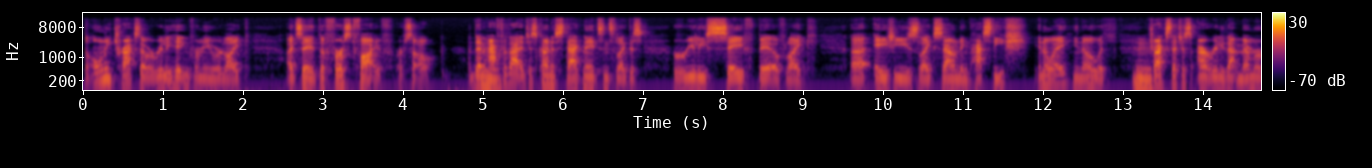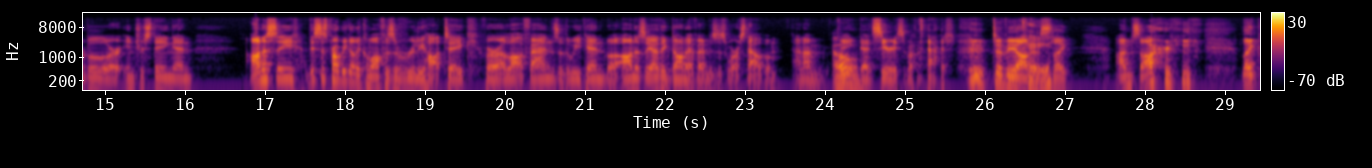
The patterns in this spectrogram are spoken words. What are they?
the only tracks that were really hitting for me were like, I'd say the first five or so. And then after that, it just kind of stagnates into like this really safe bit of like uh, 80s like sounding pastiche in a way, you know, with Mm. tracks that just aren't really that memorable or interesting. And honestly, this is probably going to come off as a really hot take for a lot of fans of the Weeknd. But honestly, I think Dawn FM is his worst album, and I'm being Oh. dead serious about that. to be honest, Okay. like, I'm sorry, like,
